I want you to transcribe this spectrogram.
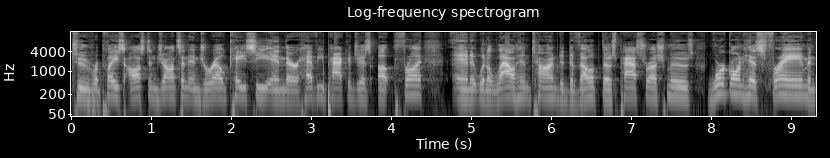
to replace Austin Johnson and Jurrell Casey in their heavy packages up front. And it would allow him time to develop those pass rush moves, work on his frame, and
